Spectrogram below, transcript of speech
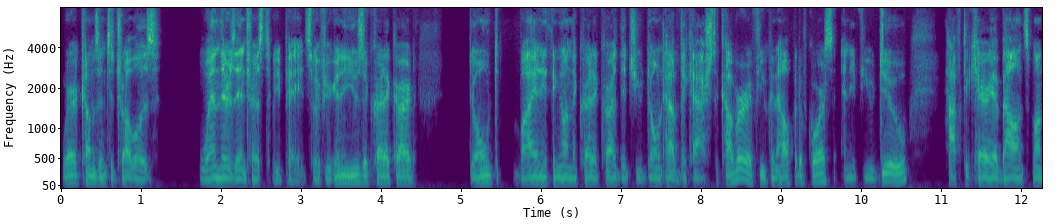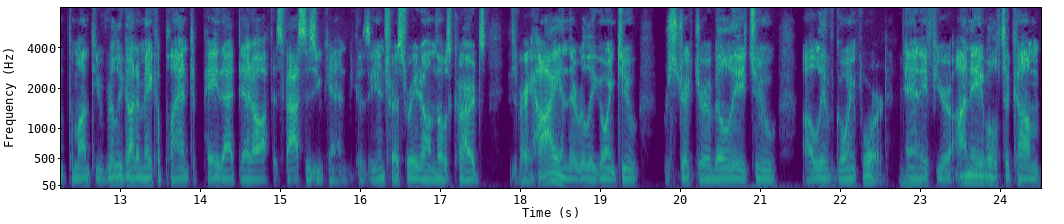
Where it comes into trouble is when there's interest to be paid. So if you're going to use a credit card, don't buy anything on the credit card that you don't have the cash to cover if you can help it, of course. And if you do have to carry a balance month to month, you've really got to make a plan to pay that debt off as fast as you can because the interest rate on those cards is very high and they're really going to restrict your ability to uh, live going forward. Mm-hmm. And if you're unable to come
